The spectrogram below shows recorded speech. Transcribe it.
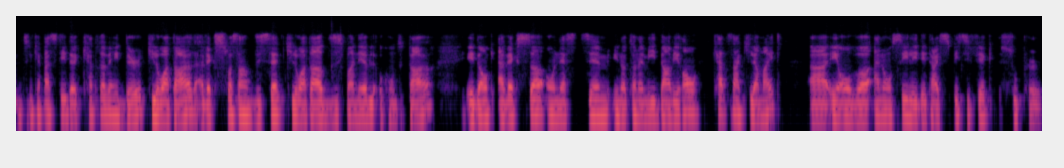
d'une capacité de 82 kWh avec 77 kWh disponibles au conducteur. Et donc, avec ça, on estime une autonomie d'environ 400 km euh, et on va annoncer les détails spécifiques sous peu.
